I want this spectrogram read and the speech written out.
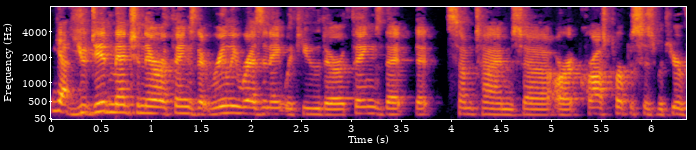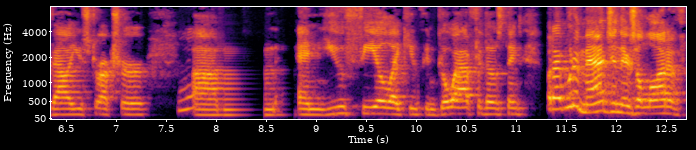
yeah. you did mention there are things that really resonate with you. There are things that that sometimes uh, are at cross purposes with your value structure mm-hmm. um, and you feel like you can go after those things. But i would imagine there's a lot of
